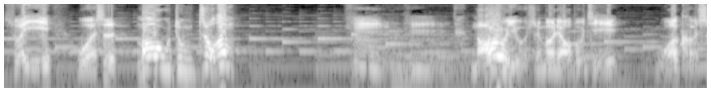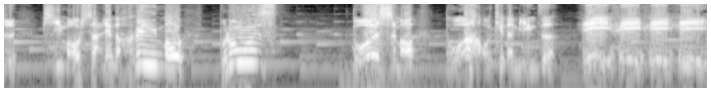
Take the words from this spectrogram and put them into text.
所以我是猫中之王。哼哼，哪有什么了不起？我可是皮毛闪亮的黑猫布鲁斯，多时髦，多好听的名字！嘿嘿嘿嘿！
